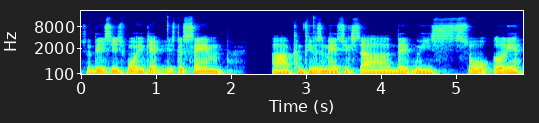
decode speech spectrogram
so this is what you get. It's the same uh, confusion matrix uh, that we saw earlier.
